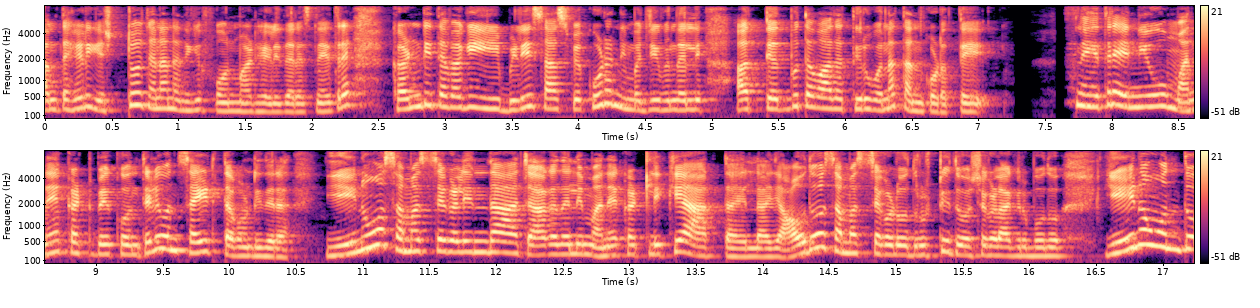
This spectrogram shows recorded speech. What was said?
ಅಂತ ಹೇಳಿ ಎಷ್ಟೋ ಜನ ನನಗೆ ಫೋನ್ ಮಾಡಿ ಹೇಳಿದ್ದಾರೆ ಸ್ನೇಹಿತರೆ. ಖಂಡಿತವಾಗಿ ಈ ಬಿಳಿ ಸಾಸಿವೆ ಕೂಡ ನಿಮ್ಮ ಜೀವನದಲ್ಲಿ ಅತ್ಯದ್ಭುತವಾದ ತಿರುವನ್ನು ತಂದುಕೊಡುತ್ತೆ. ಸ್ನೇಹಿತರೆ, ನೀವು ಮನೆ ಕಟ್ಟಬೇಕು ಅಂತೇಳಿ ಒಂದು ಸೈಟ್ ತಗೊಂಡಿದ್ದೀರ. ಏನೋ ಸಮಸ್ಯೆಗಳಿಂದ ಆ ಜಾಗದಲ್ಲಿ ಮನೆ ಕಟ್ಟಲಿಕ್ಕೆ ಆಗ್ತಾ ಇಲ್ಲ. ಯಾವುದೋ ಸಮಸ್ಯೆಗಳು ದೃಷ್ಟಿ ದೋಷಗಳಾಗಿರ್ಬೋದು ಏನೋ ಒಂದು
